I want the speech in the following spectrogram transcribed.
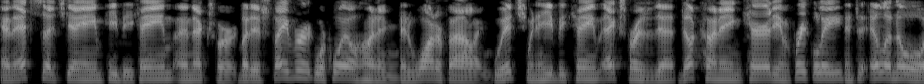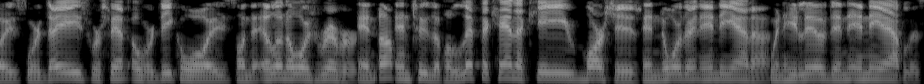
and at such game he became an expert. But his favorite were quail hunting and waterfowling, which, when he became ex-president, duck hunting carried him frequently into Illinois, where days were spent over decoys on the Illinois River and up into the prolific Kankakee marshes in northern Indiana when he lived in Indianapolis.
